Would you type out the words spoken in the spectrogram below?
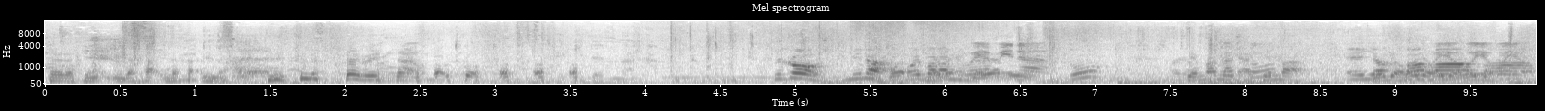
Pero si, deja, deja, no, no se ve nada, loco. Chicos, mira, voy para mí. voy a minar. ¿Tú? ¿Quién va a ¿Vas mirar? ¿Quién va? Ella Voy yo, va, voy yo, va, voy yo, voy yo, va.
